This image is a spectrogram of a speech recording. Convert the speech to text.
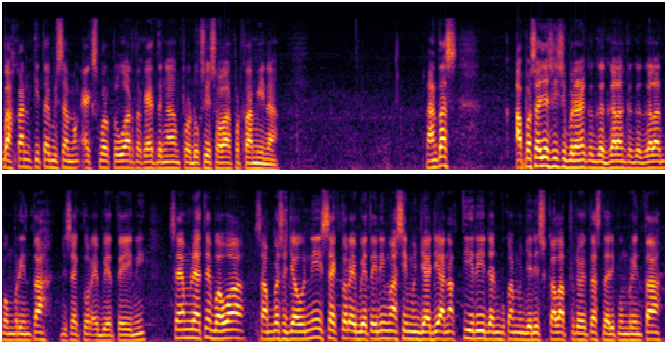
bahkan kita bisa mengekspor keluar terkait dengan produksi solar Pertamina. Lantas apa saja sih sebenarnya kegagalan-kegagalan pemerintah di sektor EBT ini? Saya melihatnya bahwa sampai sejauh ini sektor EBT ini masih menjadi anak tiri dan bukan menjadi skala prioritas dari pemerintah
